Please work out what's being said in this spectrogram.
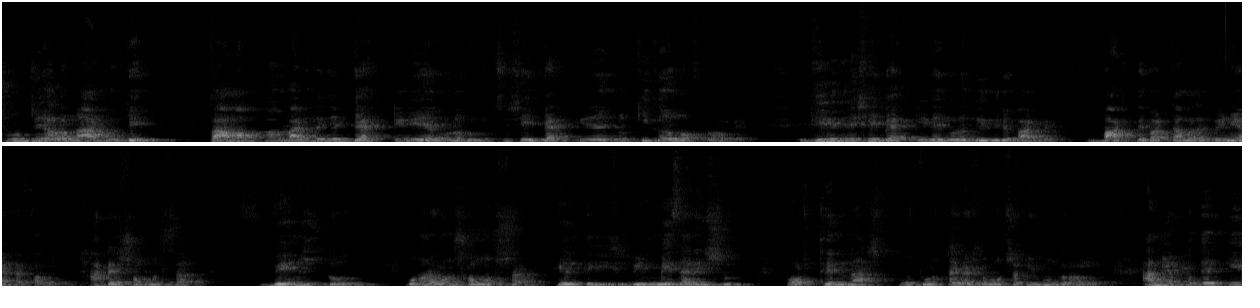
সূর্যের আলো না ঢোকে, তো আমার বাড়িতে যে ব্যাকটেরিয়াগুলো রয়েছে, সেই ব্যাকটেরিয়াগুলো কী করে নষ্ট হবে? ধীরে ধীরে সেই ব্যাকটেরিয়াগুলো ধীরে ধীরে বাড়বে। বাড়তে বাড়তে আমাদের ব্রেনে অ্যাটাক হবে। হার্টের সমস্যা ব্রেন স্ট্রোক কোনো না কোনো সমস্যা হেলথের ইস্যু মেজার ইস্যু অর্থের নাশ, প্রচুর টাইপের সমস্যা বিবন্ধ হবে আমি আপনাদেরকে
